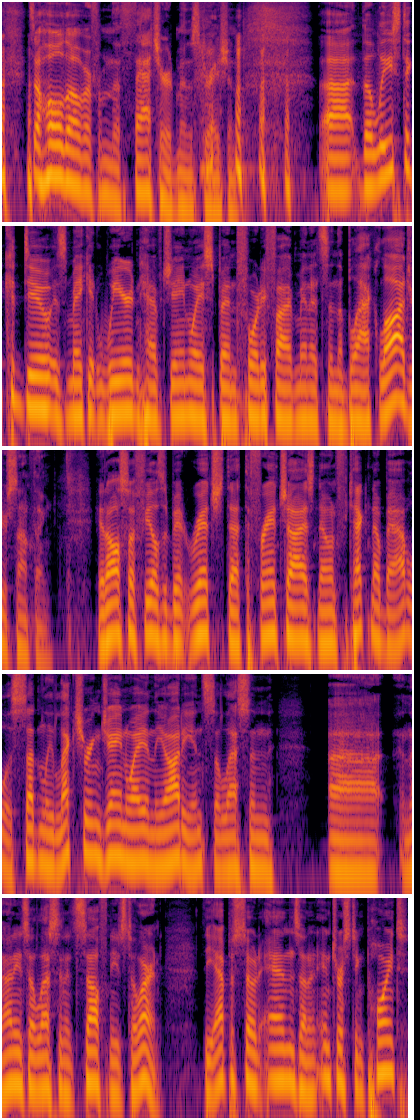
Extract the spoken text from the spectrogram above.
It's a holdover from the Thatcher administration. uh, the least it could do is make it weird and have Janeway spend 45 minutes in the Black Lodge or something. It also feels a bit rich that the franchise known for technobabble is suddenly lecturing Janeway and the audience a lesson, uh, and the audience a lesson itself needs to learn. The episode ends on an interesting point,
